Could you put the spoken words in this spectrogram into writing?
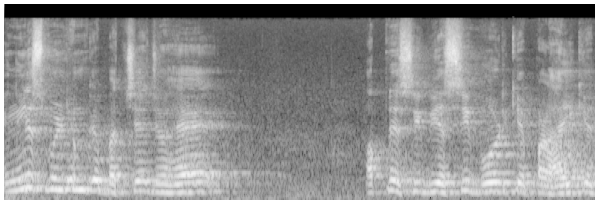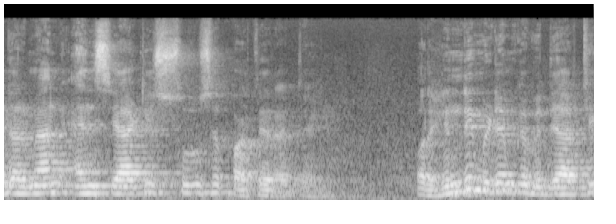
इंग्लिश मीडियम के बच्चे जो है, अपने सीबीएसई बोर्ड के पढ़ाई के दरमियान एनसीईआरटी शुरू से पढ़ते रहते हैं। और हिंदी मीडियम के विद्यार्थी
